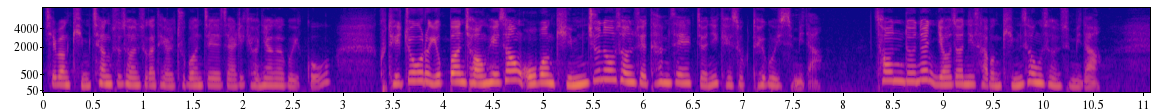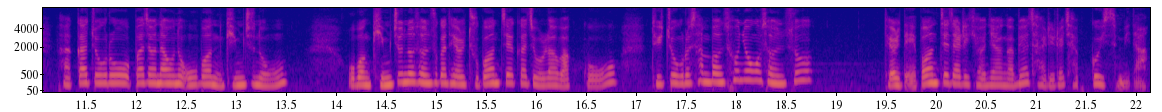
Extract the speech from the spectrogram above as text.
7번 김창수 선수가 대열 두 번째 자리 겨냥하고 있고 그 뒤쪽으로 6번 정휘성, 5번 김준호 선수의 탐색전이 계속되고 있습니다. 선두는 여전히 4번 김성우 선수입니다. 바깥쪽으로 빠져나오는 5번 김준호, 5번 김준호 선수가 대열 두 번째까지 올라왔고 뒤쪽으로 3번 손용호 선수 대열 네 번째 자리 겨냥하며 자리를 잡고 있습니다.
